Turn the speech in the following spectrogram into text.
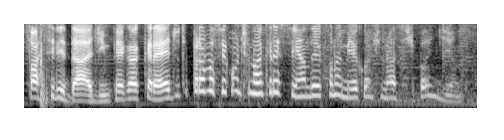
facilidade em pegar crédito para você continuar crescendo e a economia continuar se expandindo.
